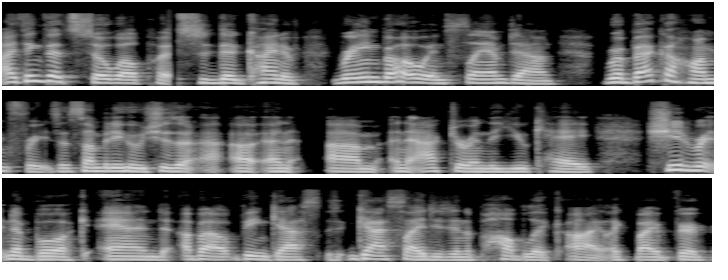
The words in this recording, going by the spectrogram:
I think that's so well put. So the kind of rainbow and slam down. Rebecca Humphries is somebody who she's a, a, an um, an actor in the UK. She had written a book and about being gas gaslighted in the public eye, like by very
